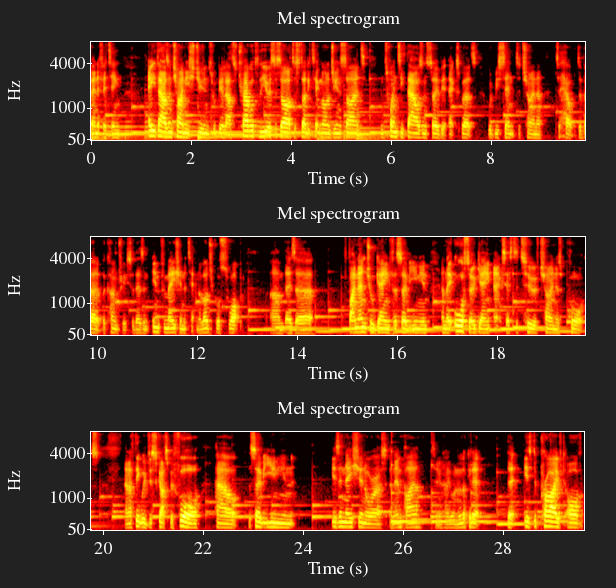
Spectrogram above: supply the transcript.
benefiting. 8,000 Chinese students would be allowed to travel to the USSR to study technology and science, and 20,000 Soviet experts would be sent to China to help develop the country. So there's an information, a technological swap. Um, there's a financial gain for the Soviet Union, and they also gain access to two of China's ports. And I think we've discussed before how the Soviet Union is a nation or a, an empire, depending how you want to look at it, that is deprived of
